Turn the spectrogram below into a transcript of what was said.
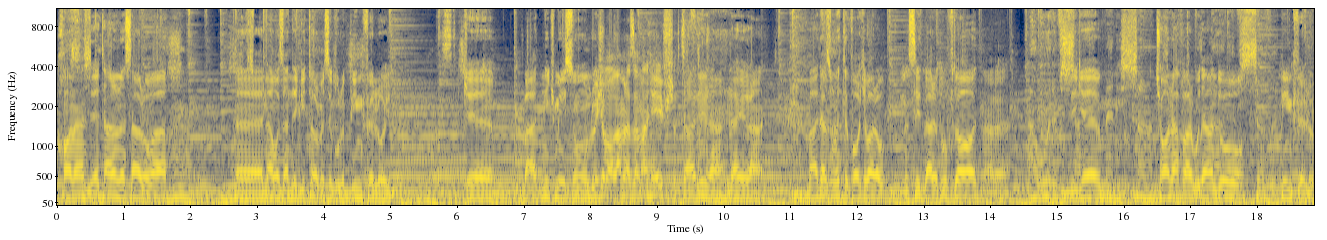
خواننده ترانه سرا و گیتار بسه گروه پینک فلوید بود. که بعد نیک میسون. گروهی که واقعا به نظر من حیف شد. دقیقا دقیقا. بعد از اون اتفاقی که برای سید برات افتاد. آره. دیگه چهار نفر بودند و پینک فلوید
